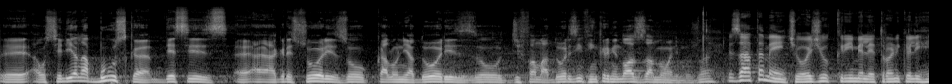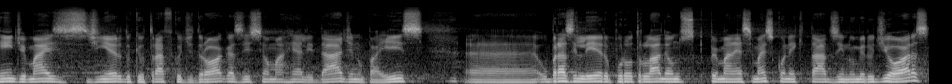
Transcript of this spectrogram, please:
eh, auxilia na busca desses eh, agressores ou caluniadores ou difamadores, enfim, criminosos anônimos, não é? Exatamente. Hoje o crime eletrônico ele rende mais dinheiro do que o tráfico de drogas, isso é uma realidade no país. Eh, o brasileiro, por outro lado, é um dos que permanece mais conectados em número de horas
